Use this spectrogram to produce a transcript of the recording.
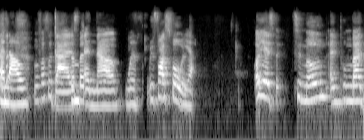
And now Mufasa dies, and now with, we fast forward. yeah. Oh yes, Timon and Pumbaa.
